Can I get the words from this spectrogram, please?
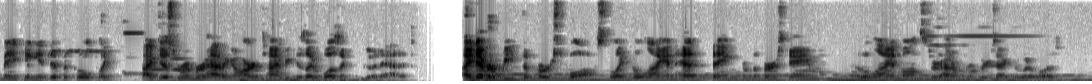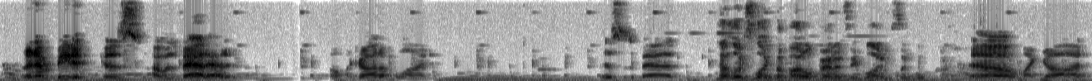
making it difficult. Like, I just remember having a hard time because I wasn't good at it. I never beat the first boss, like the lion head thing from the first game, or the lion monster. I don't remember exactly what it was, but I never beat it because I was bad at it. Oh my god, I'm blind. This is bad. That looks like the Final Fantasy blind symbol. Oh my god.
